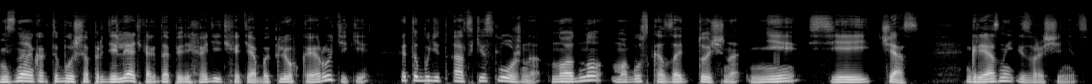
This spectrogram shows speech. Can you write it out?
Не знаю, как ты будешь определять, когда переходить хотя бы к легкой эротике, это будет адски сложно, но одно могу сказать точно – не сейчас. Грязный извращенец.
